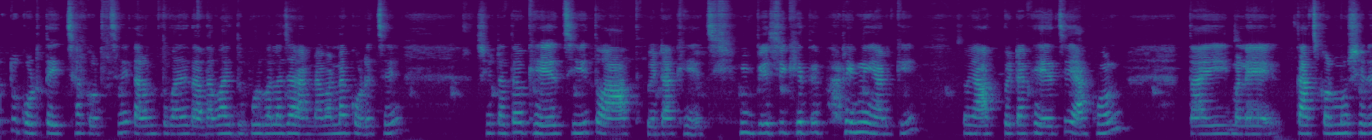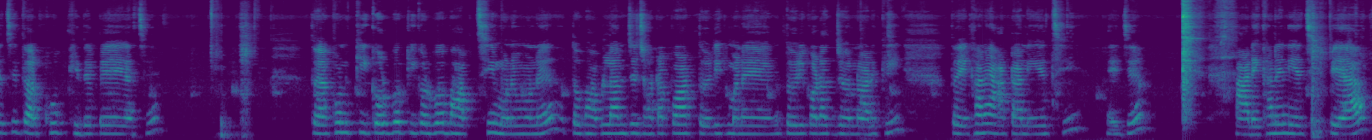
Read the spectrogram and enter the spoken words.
একটু করতে ইচ্ছা করছে, কারণ তোমাদের দাদাভাই দুপুরবেলা যা রান্না বান্না করেছে, সেটা তো খেয়েছি, তো আধ পেটা খেয়েছি। বেশি খেতে পারিনি আর কি। ওই আধ পেটা খেয়েছি এখন। তাই মানে কাজকর্ম সেরেছি তো আর খুব খিদে পেয়ে গেছে। তো এখন কি করব কি করব ভাবছি মনে মনে। তো ভাবলাম যে ঝটাপট তৈরি মানে তৈরি করার জন্য আর কি। তো এখানে আটা নিয়েছি, এই যে। আর এখানে নিয়েছি পেঁয়াজ,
